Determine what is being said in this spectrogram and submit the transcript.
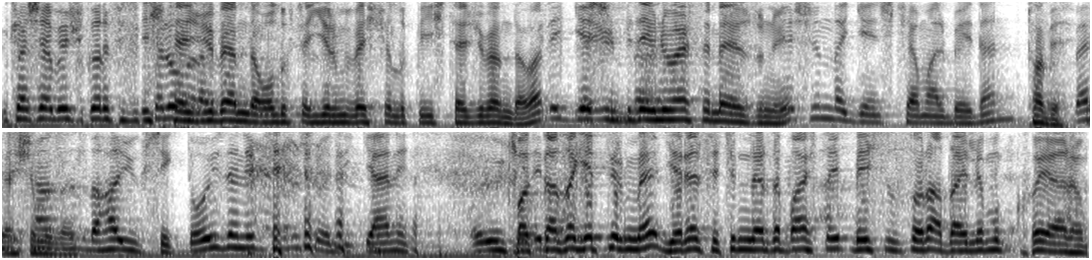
3 aşağı 5 yukarı fiziksel iş olarak. tecrübem de oldukça 25 yıllık bir iş tecrübem de var. Bir de, yaşında, bir de üniversite mezunuyum. Yaşın da genç Kemal Bey'den. Tabii. Bence şansın daha yüksekti. O yüzden hep şunu söyledik. Yani e, ülkede Bak gaza getirme. Yerel seçimlerde başlayıp 5 yıl sonra adaylığımı koyarım.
